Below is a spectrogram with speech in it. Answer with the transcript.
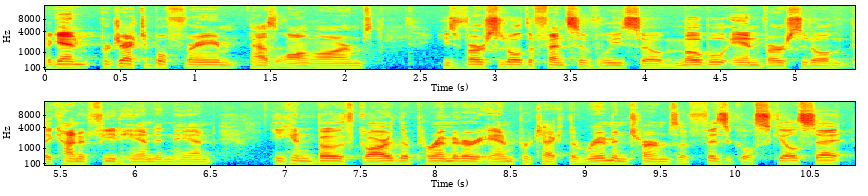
Again, projectable frame, has long arms. He's versatile defensively, so mobile and versatile. They kind of feed hand in hand. He can both guard the perimeter and protect the rim in terms of physical skill set.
